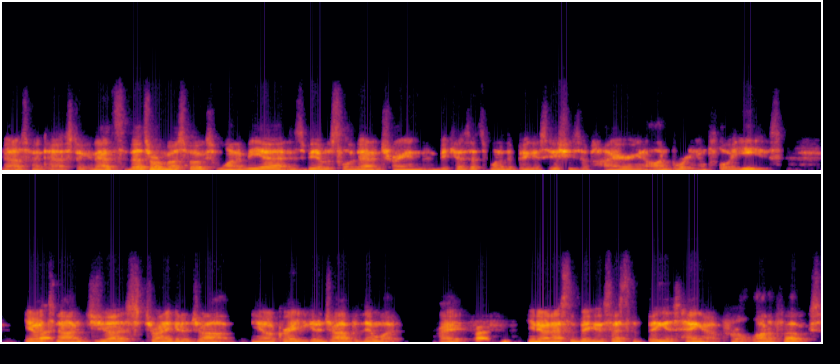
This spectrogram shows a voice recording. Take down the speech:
That's fantastic, and that's that's where most folks want to be at is to be able to slow down and train because that's one of the biggest issues of hiring and onboarding employees. You know, right. it's not just trying to get a job. You know, great, you get a job, but then what? right? Right. You know, and that's the biggest that's the biggest hangup for a lot of folks,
